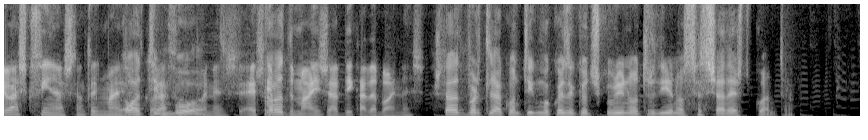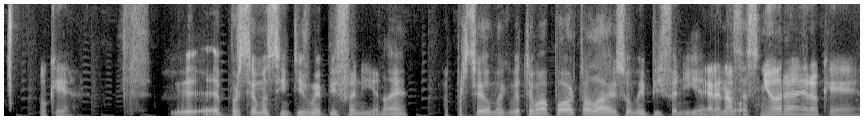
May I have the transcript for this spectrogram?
Eu acho que sim, acho que não tenho mais. Ótimo, boa. É Gostava tempo de- demais já dedicado a boinas. Gostava de partilhar contigo uma coisa que eu descobri no outro dia. Não sei se já deste conta. O quê? Eh, Apareceu-me assim, tive uma epifania, não é? Apareceu-me, bateu-me à porta, olá, eu sou uma epifania. Era eu, Nossa Senhora? Era o quê?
